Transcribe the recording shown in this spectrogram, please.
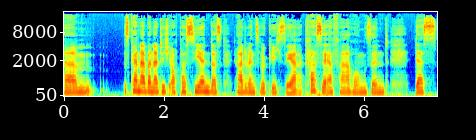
ähm, es kann aber natürlich auch passieren, dass gerade wenn es wirklich sehr krasse Erfahrungen sind, dass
